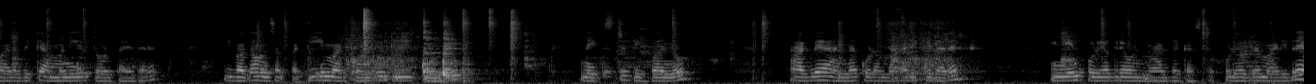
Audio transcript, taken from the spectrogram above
ಮಾಡೋದಕ್ಕೆ ಅಮ್ಮ ನೀರು ತೋಡ್ತಾ ಇದ್ದಾರೆ. ಇವಾಗ ಒಂದು ಸ್ವಲ್ಪ ಟೀ ಮಾಡಿಕೊಂಡು, ಟೀ ಕೊಡು ನೆಕ್ಸ್ಟ್ ಟಿಫನ್ನು ಆಗಲೇ ಅನ್ನ ಕೂಡ ಮಾಡಿಕ್ಕಿದ್ದಾರೆ ಇನ್ನೇನು ಪುಳಿಯೋಗ್ರೆ ಒಂದು ಮಾಡಬೇಕಷ್ಟೆ. ಪುಳಿಯೋಗರೆ ಮಾಡಿದರೆ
